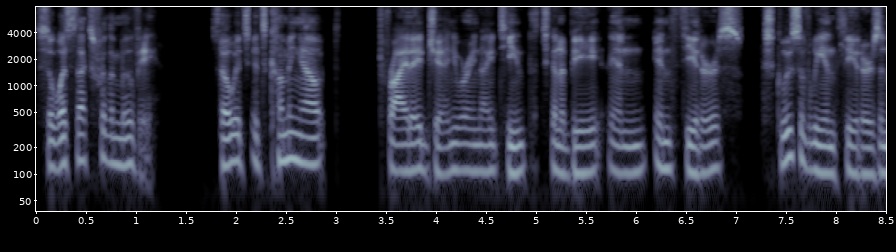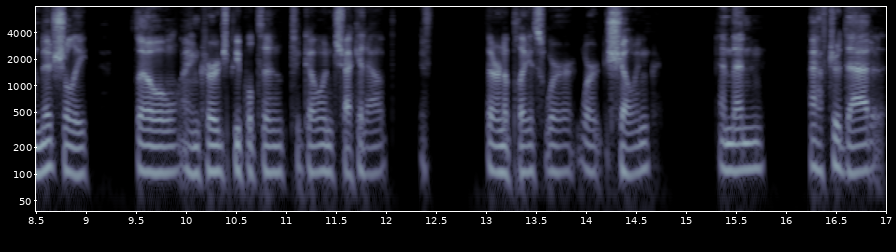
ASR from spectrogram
So what's next for the movie? So it's it's coming out Friday, January 19th. It's going to be in in theaters, exclusively in theaters initially. So I encourage people to to go and check it out if they're in a place where where it's showing. And then after that,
